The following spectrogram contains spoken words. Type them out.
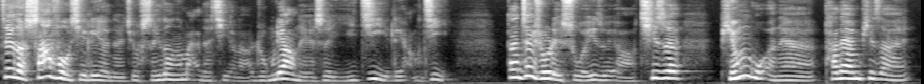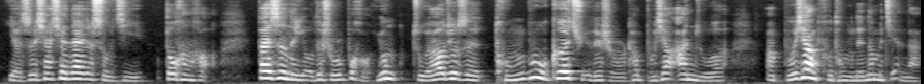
这个 Shuffle 系列呢，就谁都能买得起了，容量呢也是一 G 两 G。但这时候得说一嘴啊，其实苹果呢，它的 MP3 也是像现在的手机都很好，但是呢，有的时候不好用，主要就是同步歌曲的时候，它不像安卓啊，不像普通的那么简单。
